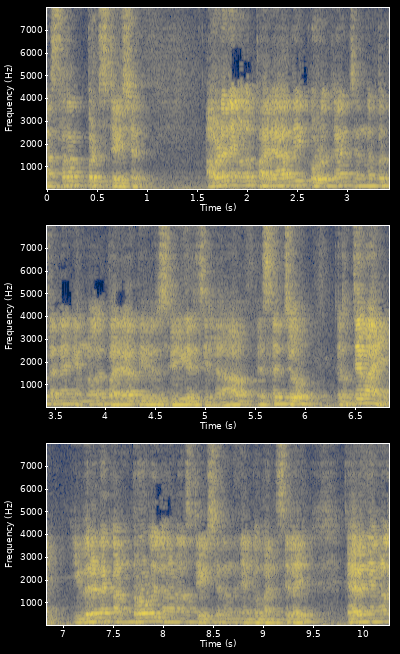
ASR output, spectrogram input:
നസറപ്പട്ട് സ്റ്റേഷൻ അവിടെ ഞങ്ങൾ പരാതി കൊടുക്കാൻ ചെന്നപ്പോൾ തന്നെ ഞങ്ങൾ പരാതി ഇവർ സ്വീകരിച്ചില്ല. ആ എസ് എച്ച് ഒ കൃത്യമായി ഇവരുടെ കൺട്രോളിലാണ് ആ സ്റ്റേഷൻ എന്ന് ഞങ്ങൾക്ക് മനസ്സിലായി. കാരണം ഞങ്ങൾ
